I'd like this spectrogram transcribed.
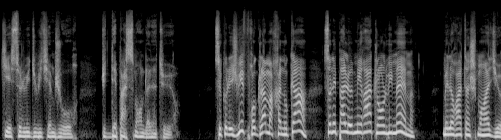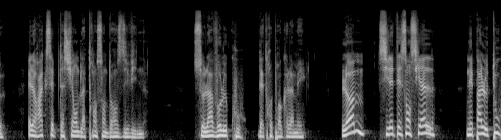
qui est celui du huitième jour, du dépassement de la nature. Ce que les Juifs proclament à Hanouka, ce n'est pas le miracle en lui-même, mais leur attachement à Dieu et leur acceptation de la transcendance divine. Cela vaut le coup d'être proclamé. L'homme s'il est essentiel, n'est pas le tout.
